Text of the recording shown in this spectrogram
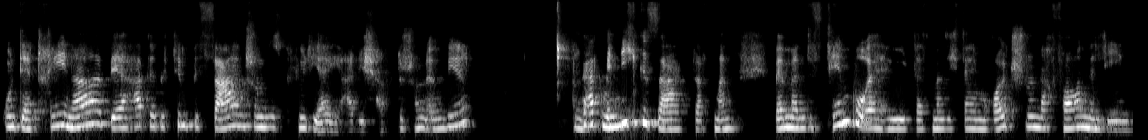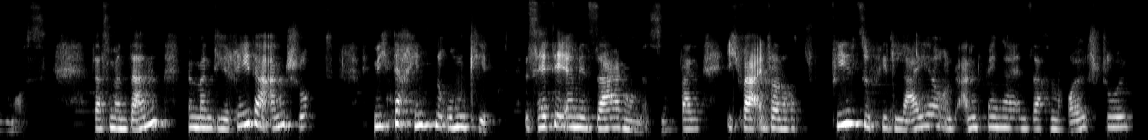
und der Trainer, der hatte bestimmt bis dahin schon das Gefühl, ja, ja, die schaffte schon irgendwie. Und er hat mir nicht gesagt, dass man, wenn man das Tempo erhöht, dass man sich dann im Rollstuhl nach vorne lehnen muss. Dass man dann, wenn man die Räder anschuckt, nicht nach hinten umkippt. Das hätte er mir sagen müssen, weil ich war einfach noch viel zu viel Laie und Anfänger in Sachen Rollstuhl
